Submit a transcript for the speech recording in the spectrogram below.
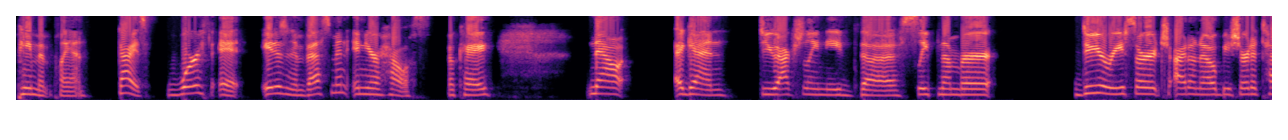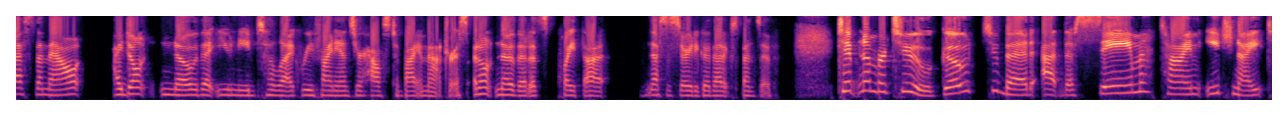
payment plan. Guys, worth it. It is an investment in your health. Okay. Now, again, do you actually need the sleep number? Do your research. I don't know. Be sure to test them out. I don't know that you need to like refinance your house to buy a mattress. I don't know that it's quite that necessary to go that expensive. Tip number two, go to bed at the same time each night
